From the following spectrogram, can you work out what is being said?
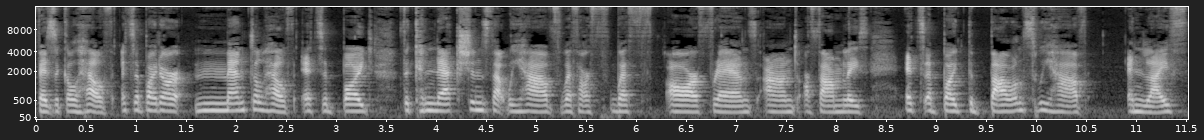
physical health, it's about our mental health, it's about the connections that we have with our with our friends and our families. It's about the balance we have in life.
